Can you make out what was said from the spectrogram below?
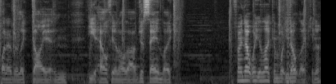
whatever, like, diet and eat healthy and all that. I'm just saying, like, find out what you like and what you don't like, you know?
